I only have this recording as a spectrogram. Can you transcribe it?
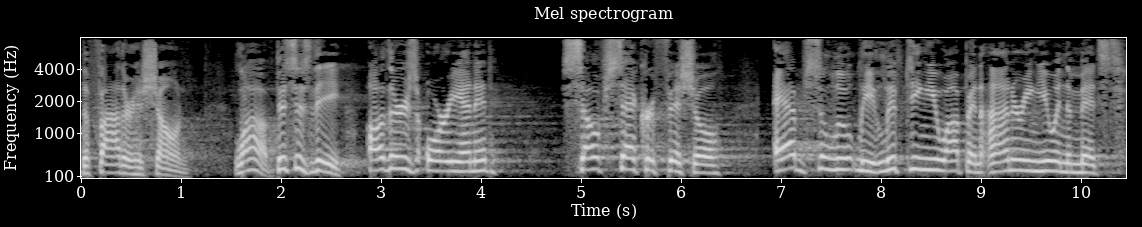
the Father has shown. Love. This is the others oriented, self-sacrificial, absolutely lifting you up and honoring you in the midst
